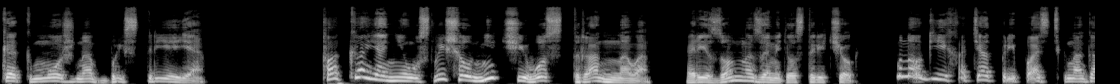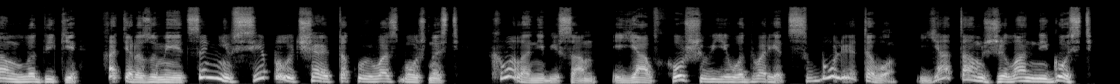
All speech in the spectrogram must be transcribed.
как можно быстрее». «Пока я не услышал ничего странного», резонно заметил старичок. «Многие хотят припасть к ногам владыки, хотя, разумеется, не все получают такую возможность. Хвала небесам, я вхож в его дворец. Более того, я там желанный гость.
